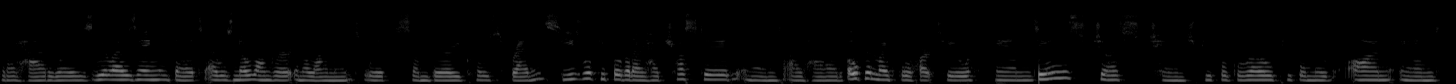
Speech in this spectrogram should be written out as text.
that I had was realizing that I was no longer in alignment with some very close friends. These were people that I had trusted and I had opened my full heart to, and things just change. People grow, people move on, and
